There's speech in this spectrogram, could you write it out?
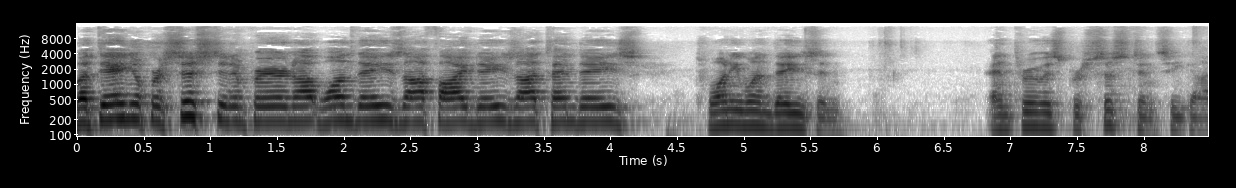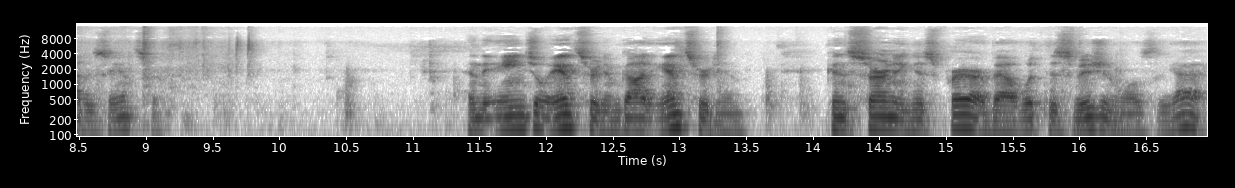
But Daniel persisted in prayer not one days, not five days, not ten days, 21 days in. And through his persistence, he got his answer. And the angel answered him, God answered him concerning his prayer about what this vision was that he had.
